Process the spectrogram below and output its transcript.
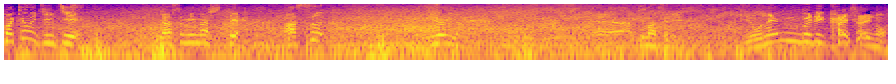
まあ、今日一日休みまして明日いよいよね、えー秋祭り。4年ぶり開催の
